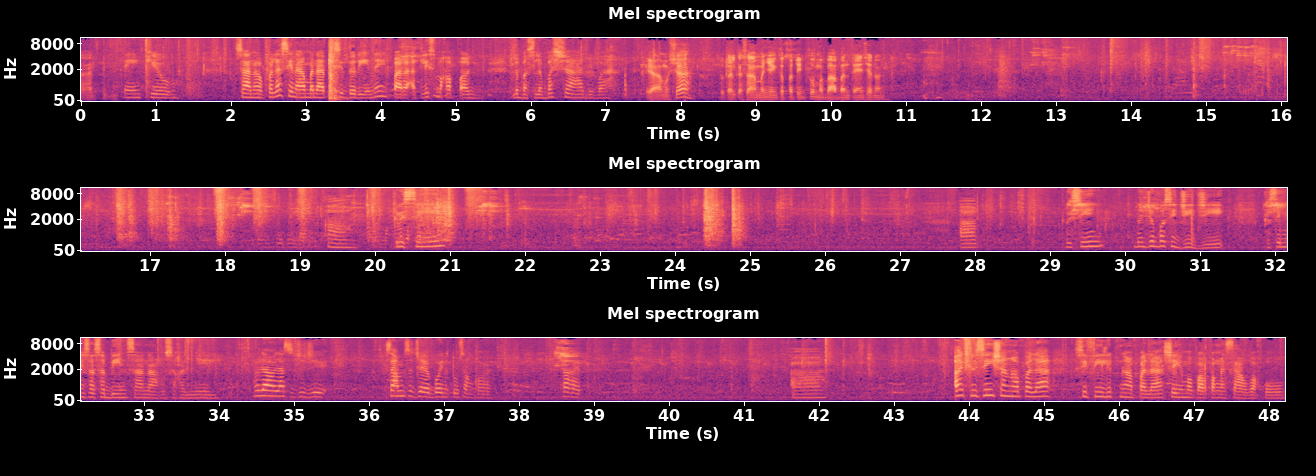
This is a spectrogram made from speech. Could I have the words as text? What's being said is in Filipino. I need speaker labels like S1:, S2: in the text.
S1: puntahan.
S2: Thank you. Sana pala sinama natin si Dorina eh, para at least makapaglabas-labas siya, di ba?
S1: Kaya mo siya. Total kasama niya yung kapatid ko, mababantayan siya nun.
S2: Ah, Chrissy? Ah, Christine, nandiyan ba si Gigi? Kasi may sasabihin sana ako sa kanya eh.
S3: Wala, wala si Gigi. Kasama sa Jeboy, natusan ko. Bakit?
S2: Ah. Ay, Christine, siya nga pala. Si Philip nga pala. Siya yung mapapangasawa ko.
